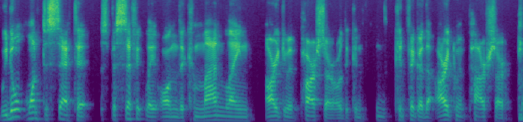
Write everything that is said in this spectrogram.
We don't want to set it specifically on the command line argument parser or the con configure the argument parser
